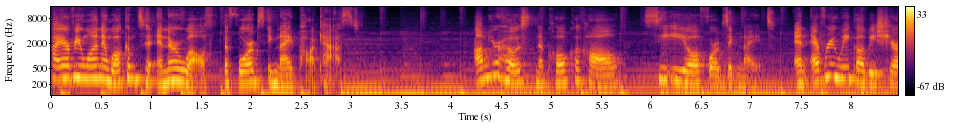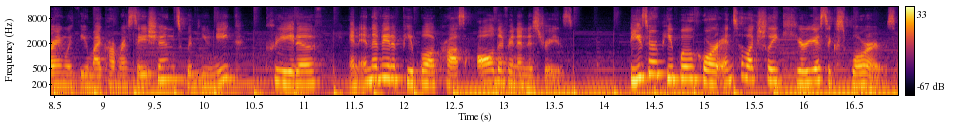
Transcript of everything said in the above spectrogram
Hi, everyone, and welcome to Inner Wealth, the Forbes Ignite podcast. I'm your host, Nicole Cacal, CEO of Forbes Ignite, and every week I'll be sharing with you my conversations with unique, creative, and innovative people across all different industries. These are people who are intellectually curious explorers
